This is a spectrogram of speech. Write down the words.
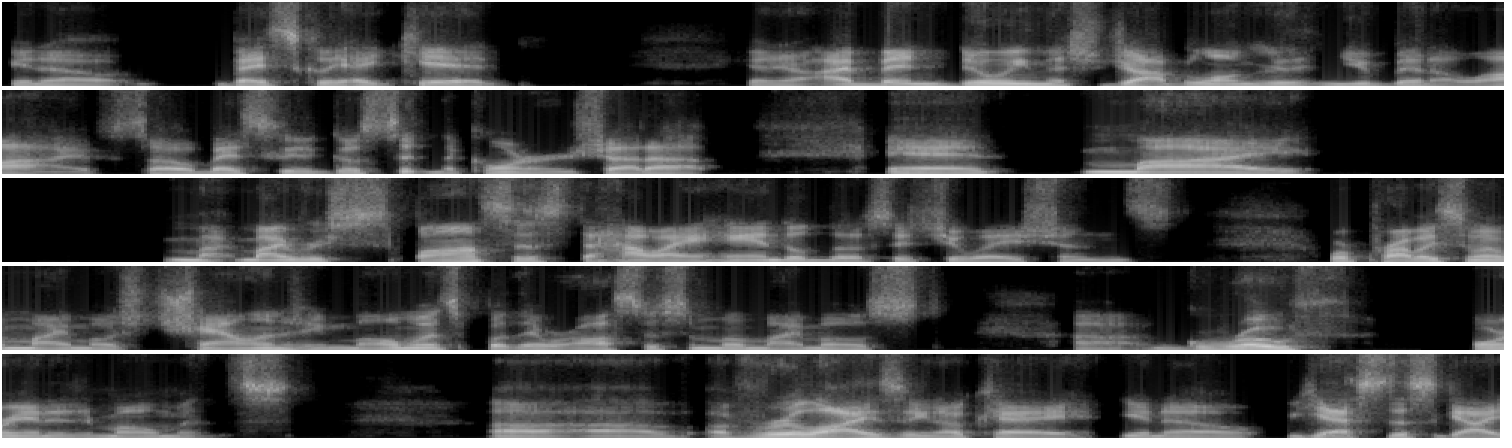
you know, basically, hey, kid, you know, I've been doing this job longer than you've been alive. So basically, go sit in the corner and shut up. And my, my, my responses to how I handled those situations were probably some of my most challenging moments, but they were also some of my most uh, growth oriented moments uh, of of realizing, okay, you know, yes, this guy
